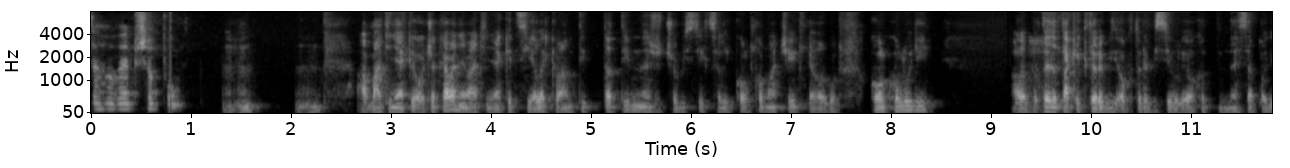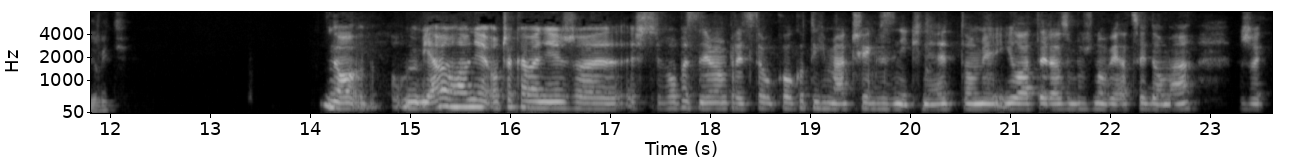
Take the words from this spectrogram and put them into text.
toho webshopu. Uh-huh. Uh-huh. A máte nejaké očakávanie, máte nejaké ciele kvantitatívne, že čo by ste chceli, koľko mačiek, alebo koľko ľudí? Alebo teda také, ktoré by, o ktoré by ste boli ochotné sa podeliť? No, ja mám hlavne očakávanie, že ešte vôbec nemám predstavu, koľko tých mačiek vznikne. To mi Ila teraz možno viacej doma, že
